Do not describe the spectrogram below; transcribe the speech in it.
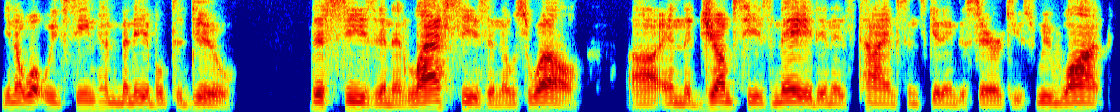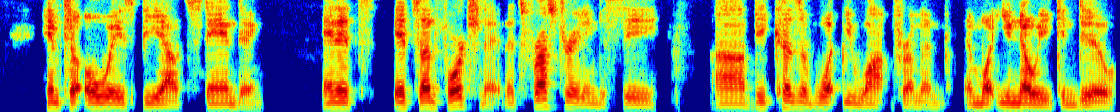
you know what we've seen him been able to do this season and last season as well uh, and the jumps he's made in his time since getting to syracuse we want him to always be outstanding and it's it's unfortunate and it's frustrating to see uh, because of what you want from him and what you know he can do.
